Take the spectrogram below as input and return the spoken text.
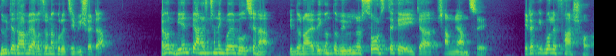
দুইটা ধাপে আলোচনা করেছে বিষয়টা। এখন বিএনপি আনুষ্ঠানিকভাবে বলছে না, কিন্তু নয়া দিগন্ত বিভিন্ন সোর্স থেকে এইটা সামনে আনছে। এটা কি বলে ফাঁস হওয়া?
